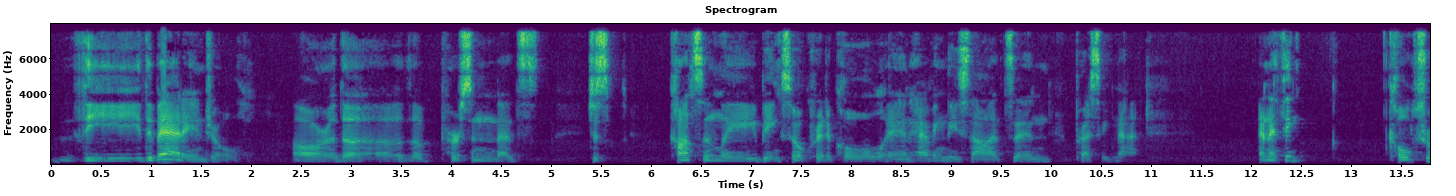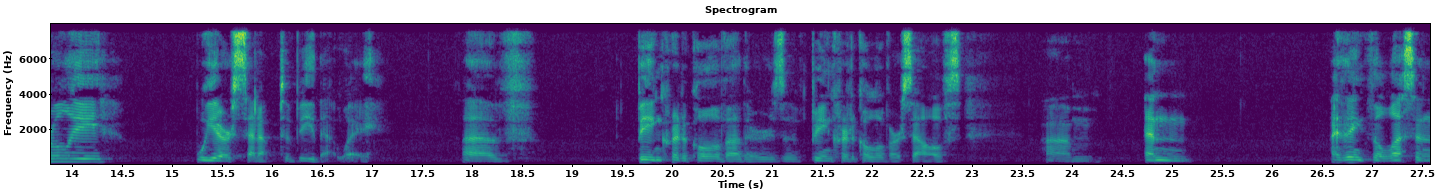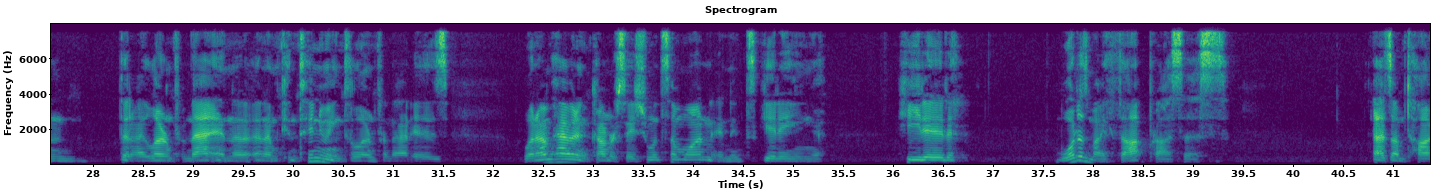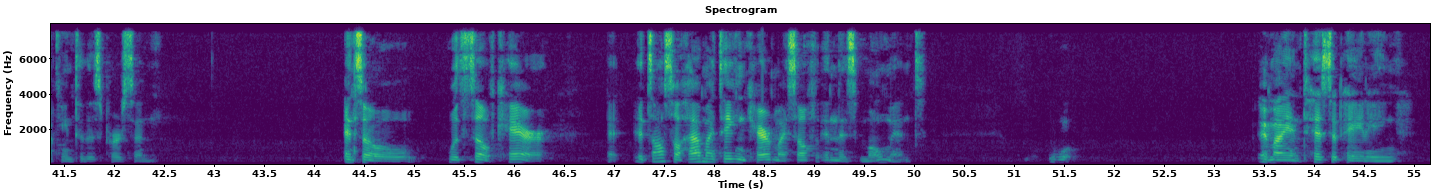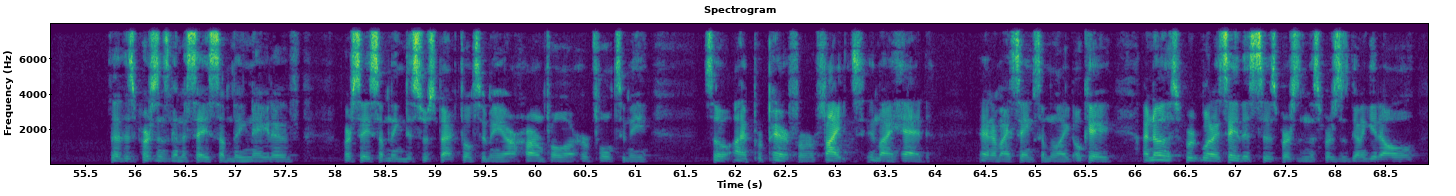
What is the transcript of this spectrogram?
the the bad angel or the the person that's just constantly being so critical and having these thoughts and pressing that. And I think culturally, we are set up to be that way of being critical of others, of being critical of ourselves. Um, and I think the lesson that I learned from that, and, uh, and I'm continuing to learn from that, is when I'm having a conversation with someone and it's getting heated. What is my thought process as I'm talking to this person? And so with self care, it's also how am I taking care of myself in this moment? Am I anticipating that this person is going to say something negative or say something disrespectful to me or harmful or hurtful to me? So I prepare for a fight in my head. And am I saying something like, okay, I know this when I say this to this person, this person is going to get all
